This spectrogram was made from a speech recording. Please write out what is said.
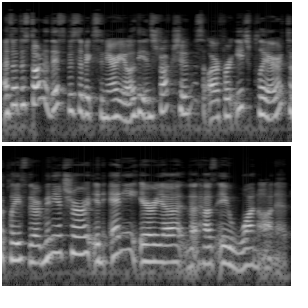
And so at the start of this specific scenario, the instructions are for each player to place their miniature in any area that has a one on it.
